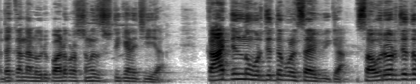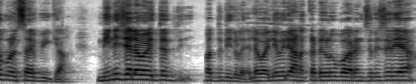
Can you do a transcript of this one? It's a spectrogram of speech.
അതൊക്കെ എന്താണ്? ഒരുപാട് പ്രശ്നങ്ങൾ സൃഷ്ടിക്കുകയാണ് ചെയ്യുക. കാറ്റിൽ നിന്ന് ഊർജത്തെ പ്രോത്സാഹിപ്പിക്കുക. സൗരോർജത്തെ പ്രോത്സാഹിപ്പിക്കുക. മിനി ജലവൈദ്യുതി പദ്ധതികൾ അല്ലെ വലിയ വലിയ അണക്കെട്ടുകൾക്ക് പകരം ചെറിയ ചെറിയ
